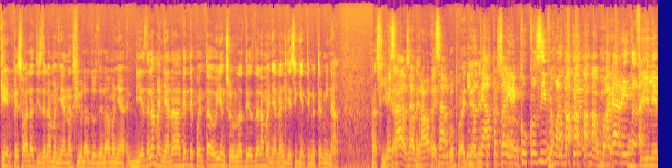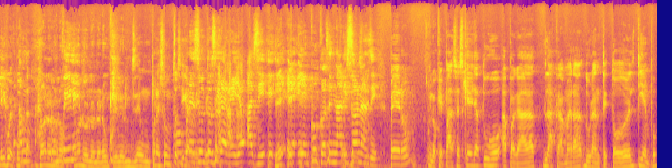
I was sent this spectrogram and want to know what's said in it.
que empezó a las 10 de la mañana, han sido las 2 de la mañana. 10 de la mañana, hagan de cuenta hoy, son las 10 de la mañana del día siguiente y no he terminado. Así, pesado, o sea, un trabajo pesado. duro, y no te da por salir en cucos y fumando un, un Vale, agarrito. Un fili, el hijo de puta. No, no, no, no. fili. No, no, no, no un fili, un, un presunto un cigarrillo. presunto cigarrillo así y, y- y- y en cucos en Arizona Sí, sí. así. Pero lo que pasa es que ella tuvo apagada la cámara durante todo el tiempo.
